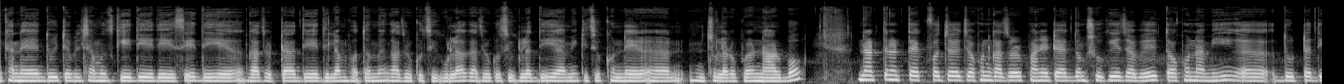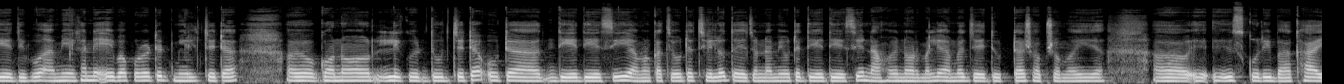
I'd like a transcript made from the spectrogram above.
এখানে দুই টেবিল চামচ ঘি দিয়ে দিয়েছি, দিয়ে গাজরটা দিয়ে দিলাম প্রথমে গাজর কুচিগুলা। গাজর কুচিগুলা দিয়ে আমি কিছুক্ষণ চুলার উপরে নাড়বো। নাড়তে নাড়তে এক পর্যায়ে যখন গাজরের পানিটা একদম শুকিয়ে যাবে, তখন আমি দুধটা দিয়ে দিব। আমি এখানে এভাপোরেটেড মিল্ক যেটা ঘন লিকুইড দুধ যেটা, ওটা দিয়ে দিয়েছি। আমার কাছে ওটা ছিল, তো এই জন্য আমি ওটা দিয়ে দিয়েছি। না হয় নর্মালি আমরা যে দুধটা সবসময় ইউজ করি বা খাই,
